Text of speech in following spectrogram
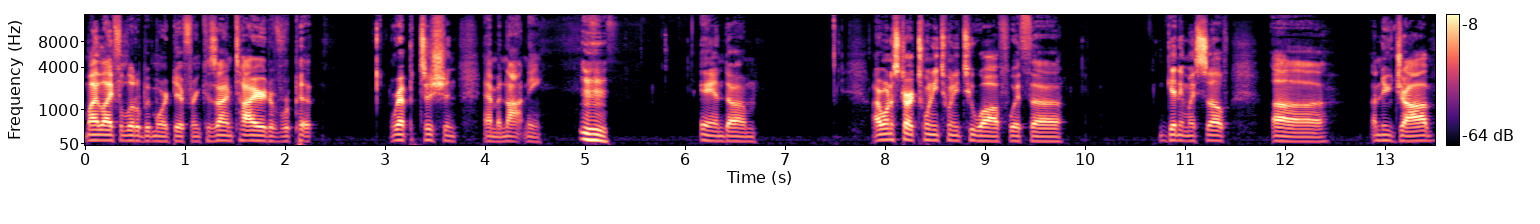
my life a little bit more different because I'm tired of repe- repetition and monotony. Mhm. And um, I want to start 2022 off with uh, getting myself uh, a new job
